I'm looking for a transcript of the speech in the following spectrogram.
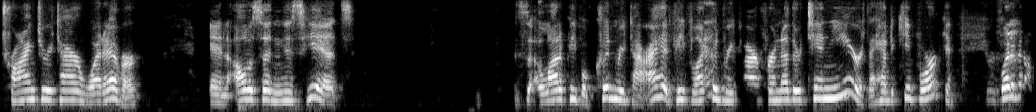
trying to retire whatever and all of a sudden this hits. So a lot of people couldn't retire. I had people i couldn't retire for another 10 years. They had to keep working. What Mhm. about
